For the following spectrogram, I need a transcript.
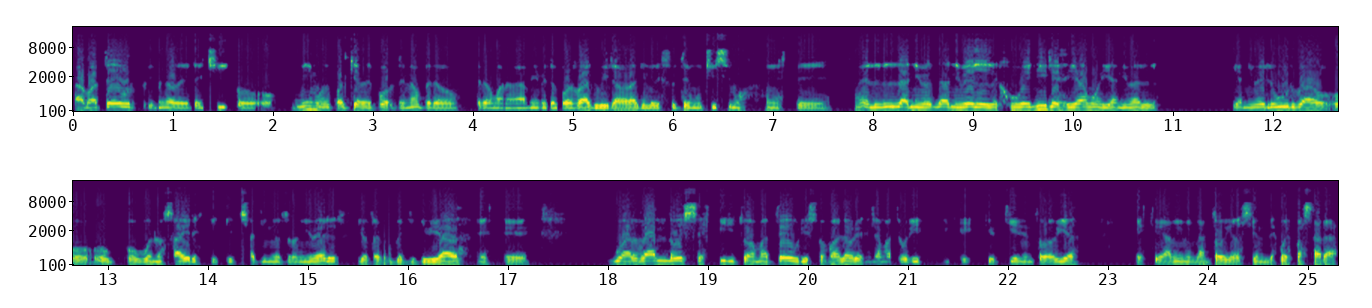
amateur, primero de, chico, o mismo de cualquier deporte, ¿no? Pero, pero bueno, a mí me tocó el rugby, la verdad que lo disfruté muchísimo, este, el, a nivel, a nivel juveniles, digamos, y a nivel y a nivel urba o, Buenos Aires que, ya tiene otro nivel y otra competitividad este guardando ese espíritu amateur y esos valores del amateurismo que, que tienen todavía este, a mí me encantó y recién después pasar a,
